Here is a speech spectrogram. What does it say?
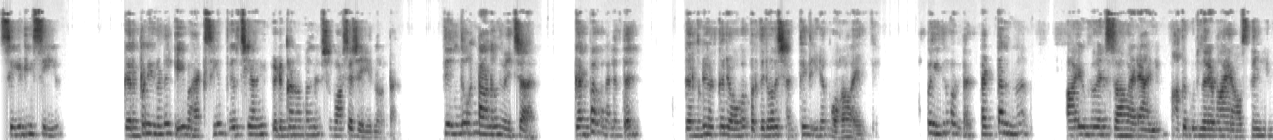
സി ഡി സിയും ഗർഭിണികളിൽ ഈ വാക്സിൻ തീർച്ചയായും എടുക്കണമെന്ന് ശുപാർശ ചെയ്യുന്നുണ്ട്. ഇത് എന്തുകൊണ്ടാണെന്ന് വെച്ചാൽ ഗർഭകാലത്ത് ഗർഭിണികൾക്ക് രോഗപ്രതിരോധ ശക്തി തീരെ കുറവായിരിക്കും. അപ്പൊ ഇതുകൊണ്ട് പെട്ടെന്ന് ഇൻഫ്ലുവൻസ വരാനും അത് ഗുരുതരമായ അവസ്ഥയിൽ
